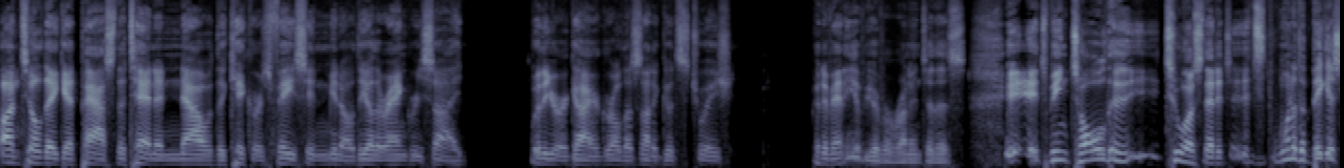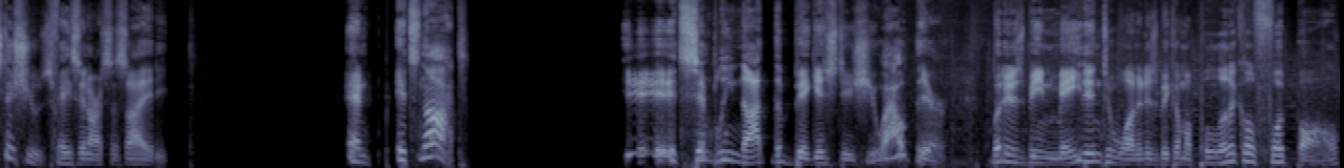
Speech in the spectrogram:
until they get past the 10 and now the kicker's facing, you know, the other angry side. Whether you're a guy or girl, that's not a good situation. But have any of you ever run into this? It's been told uh, to us that it's it's one of the biggest issues facing our society. And it's not. It's simply not the biggest issue out there. But it is being made into one. It has become a political football.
